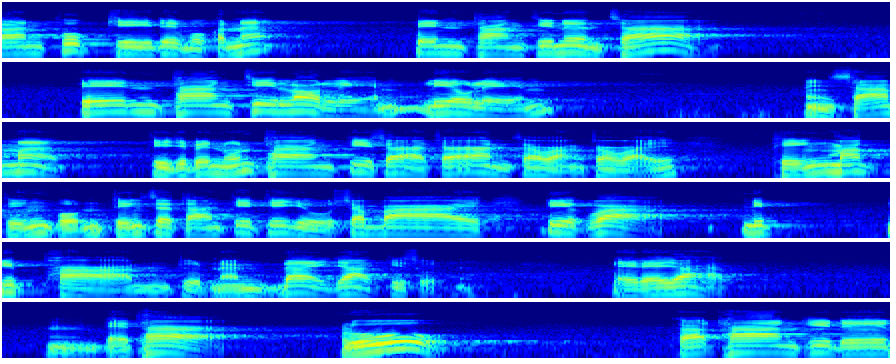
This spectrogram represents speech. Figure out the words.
การคุกคีด้วยหมู่คณะ เป็นทางที่เนิ่นช้า เป็นทางที่ล่อแหลมเลียวแหลมไม่สามารถ ที่จะเป็นหนทางที่สะอาดสะอ้านสว่างสวัยถึงมรรคถึงผลถึงสถานที่ที่อยู่สบาย เรียกว่านิพนิพพานจุดนั้นได้ยากที่สุดไปได้ยากแต่ถ้ารู้กระทางที่เดิน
